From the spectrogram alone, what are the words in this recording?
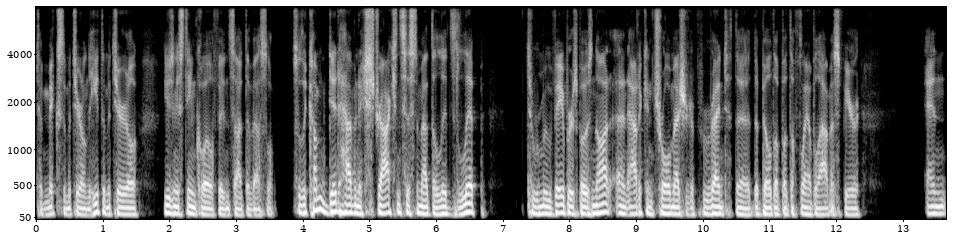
to mix the material and to heat the material using a steam coil fit inside the vessel. So the company did have an extraction system at the lid's lip to remove vapors, but it was not an out of control measure to prevent the, the buildup of the flammable atmosphere and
